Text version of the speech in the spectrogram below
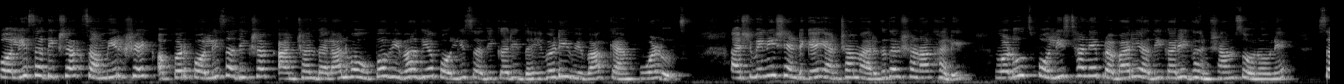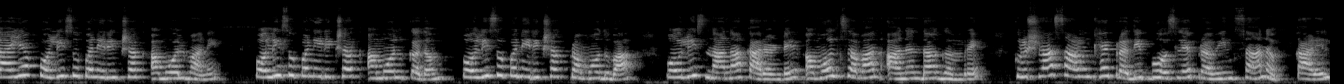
पोलीस अधीक्षक समीर शेख अप्पर पोलीस अधीक्षक आंचल दलाल व उपविभागीय पोलीस अधिकारी दहिवडी विभाग कॅम्प वडूच अश्विनी शेंडगे यांच्या मार्गदर्शनाखाली वडूज पोलीस ठाणे प्रभारी अधिकारी घनश्याम सोनवणे सहाय्यक पोलीस उपनिरीक्षक अमोल माने पोलीस उपनिरीक्षक अमोल कदम पोलीस उपनिरीक्षक प्रमोद वाघ पोलीस नाना कारंडे अमोल चव्हाण आनंदा गमरे कृष्णा साळुंखे प्रदीप भोसले प्रवीण सानप काळेल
